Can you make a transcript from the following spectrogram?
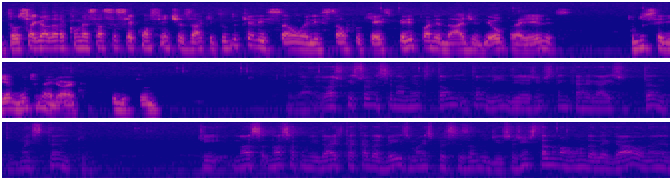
então, se a galera começasse a se conscientizar que tudo que eles são, eles são porque a espiritualidade deu para eles, tudo seria muito melhor. Tudo, tudo. Legal. Eu acho que isso é um ensinamento tão, tão lindo e a gente tem que carregar isso tanto, mas tanto, que nossa, nossa comunidade está cada vez mais precisando disso. A gente está numa onda legal, né?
